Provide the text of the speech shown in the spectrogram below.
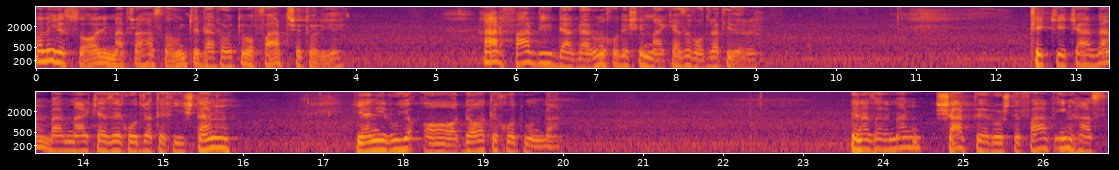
حالا یه سوالی مطرح هست و اون که در رابطه با فرد چطوریه؟ هر فردی در درون خودش مرکز قدرتی داره. تکیه کردن بر مرکز قدرت خیشتن یعنی روی عادات خود موندن. به نظر من شرط رشد فرد این هست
